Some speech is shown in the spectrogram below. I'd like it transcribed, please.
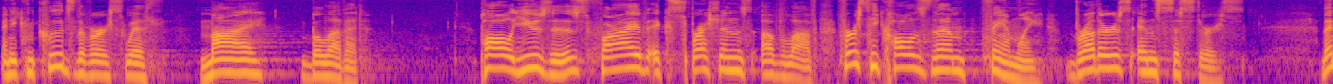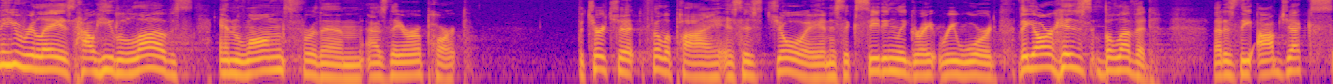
And he concludes the verse with, my beloved. Paul uses five expressions of love. First, he calls them family, brothers and sisters. Then he relays how he loves and longs for them as they are apart. The church at Philippi is his joy and his exceedingly great reward. They are his beloved, that is, the objects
